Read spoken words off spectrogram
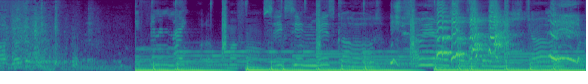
ah gördün mü? 16 missed calls.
